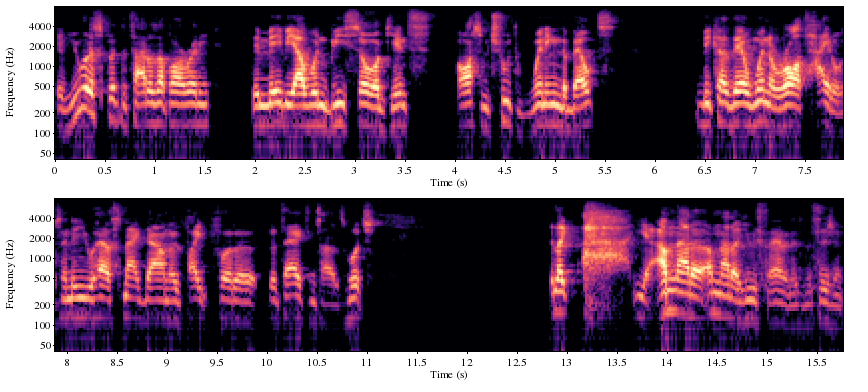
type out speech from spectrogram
If you would have split the titles up already, then maybe I wouldn't be so against Awesome Truth winning the belts because they'll win the Raw titles, and then you have SmackDown to fight for the, the tag team titles. Which, like, yeah, I'm not a I'm not a huge fan of this decision.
